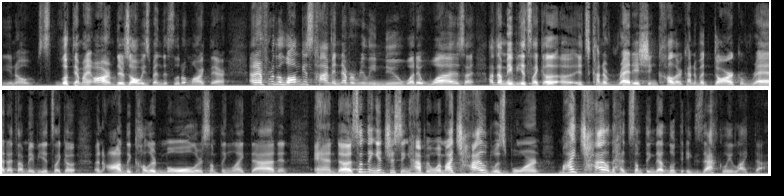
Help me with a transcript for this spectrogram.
you know, looked at my arm. There's always been this little mark there. And for the longest time, I never really knew what it was. I, I thought maybe it's like a, a, it's kind of reddish in color, kind of a dark red. I thought maybe it's like a, an oddly colored mole or something like that. And, and uh, something interesting happened when my child was born. My child had something that looked exactly like that.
